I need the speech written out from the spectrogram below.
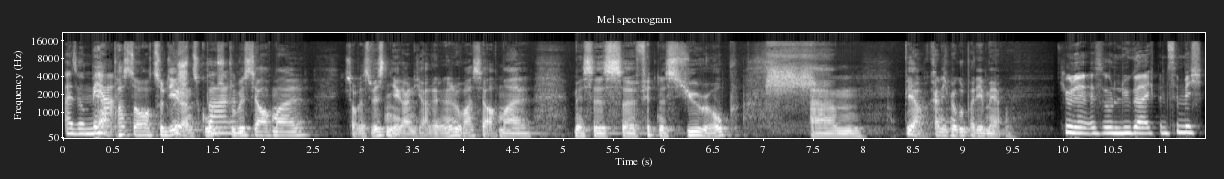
Also mehr. Ja, passt doch auch zu dir ganz gut. Du bist ja auch mal, ich glaube, das wissen ja gar nicht alle, ne? Du warst ja auch mal Mrs. Äh, Fitness Europe. Ähm, ja, kann ich mir gut bei dir merken. Julian ist so ein Lüger. Ich bin ziemlich,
